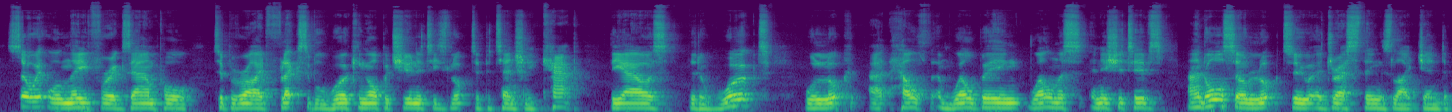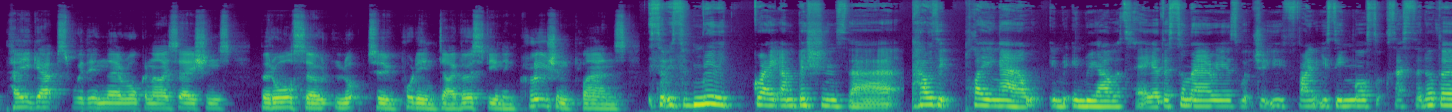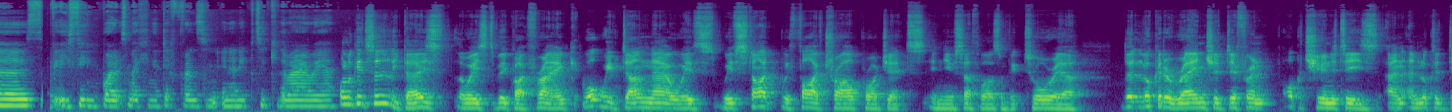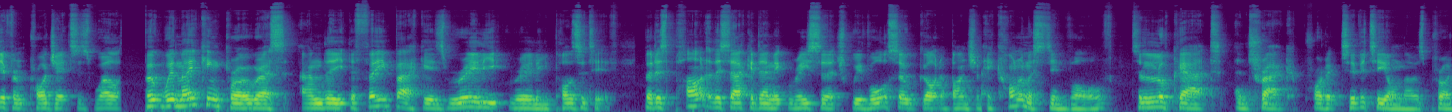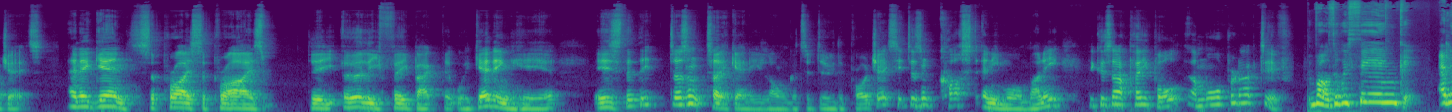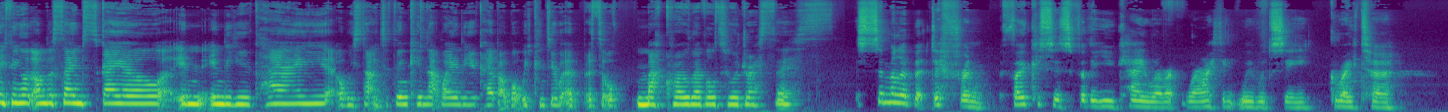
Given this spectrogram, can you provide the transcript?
So, it will need, for example, to provide flexible working opportunities, look to potentially cap the hours that are worked will look at health and well-being wellness initiatives and also look to address things like gender pay gaps within their organizations but also look to put in diversity and inclusion plans. So it's some really great ambitions there. How is it playing out in, in reality? Are there some areas which you find you're seeing more success than others? Are you seeing where it's making a difference in, in any particular area? Well, look, it's early days, Louise, to be quite frank. What we've done now is we've started with five trial projects in New South Wales and Victoria that look at a range of different opportunities and, and look at different projects as well. But we're making progress, and the, the feedback is really, really positive. But as part of this academic research, we've also got a bunch of economists involved to look at and track productivity on those projects. And again, surprise, surprise, the early feedback that we're getting here is that it doesn't take any longer to do the projects. It doesn't cost any more money because our people are more productive. Well, are we seeing anything on, on the same scale in, in the UK? Are we starting to think in that way in the UK about what we can do at a, a sort of macro level to address this? Similar but different focuses for the UK, where where I think we would see greater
